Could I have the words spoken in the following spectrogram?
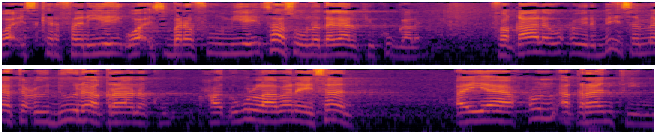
waa iskarfaniyey waa isbarafuumiyey saasuuna dagaalkii ku galay. Fa qaala wuxuu yidhi bi'sa maa tacuuduuna aqraanakum. Waxaad ugu laabanaysaan ayaa xun aqraantiina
